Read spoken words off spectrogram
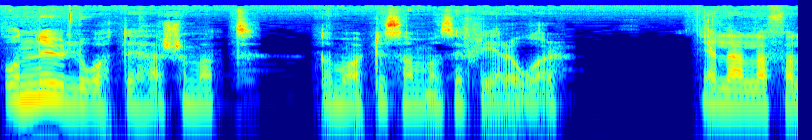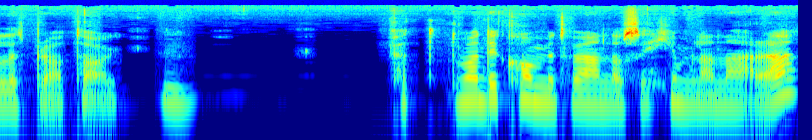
Och nu låter det här som att de har varit tillsammans i flera år. Eller i alla fall ett bra tag. Mm. För att de hade kommit varandra så himla nära.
